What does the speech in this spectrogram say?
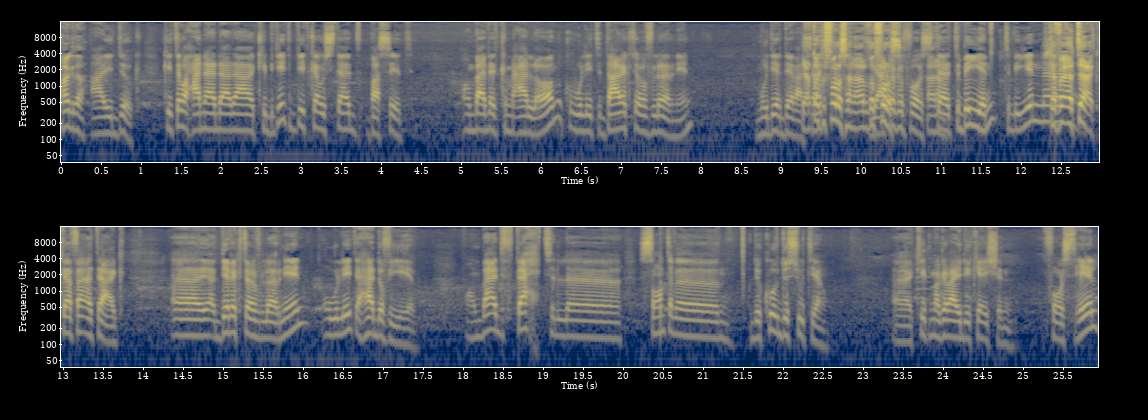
هكذا. آه يدوك. كي تروح أنا أنا, كي بديت بديت كأستاذ بسيط. ومن بعد مع العلوم وليت director of learning مدير دراسات. يعطوك الفرص هنا ارض يعطوك الفرص. الفرص. أنا. ت- تبين تبين آه، الكفاءة تاعك. الكفاءة تاعك. director of learning وليت head of year ومن بعد فتحت ال centre de cours de soutien Kip McGrath Education Forest Hill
